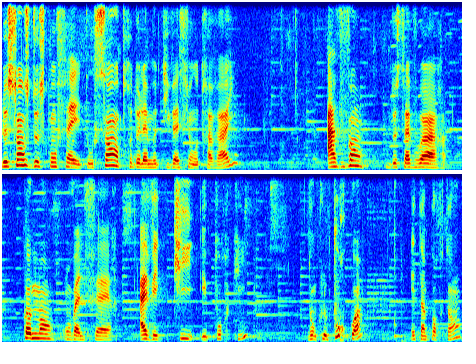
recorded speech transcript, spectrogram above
le sens de ce qu'on fait est au centre de la motivation au travail. Avant de savoir comment on va le faire, avec qui et pour qui, donc le pourquoi est important.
